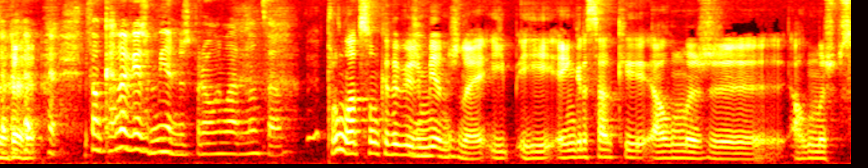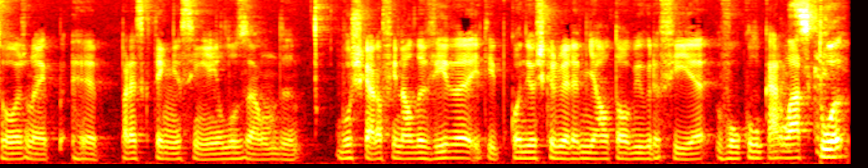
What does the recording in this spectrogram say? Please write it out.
São cada vez menos para um lado, não sabe? Por um lado são cada vez menos, não é? E, e é engraçado que algumas, eh, algumas pessoas, não é? Eh, Parece que têm assim a ilusão de vou chegar ao final da vida e tipo, quando eu escrever a minha autobiografia, vou colocar lá to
